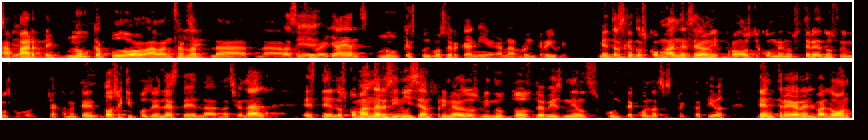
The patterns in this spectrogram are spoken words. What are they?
aparte, nunca pudo avanzar la, la, ofensiva de Giants, nunca estuvimos cerca ni a ganarlo, increíble. Mientras que los Commanders eran mi pronóstico menos tres, nos fuimos, como ya comenté, dos equipos del este de la Nacional. Este, los Commanders inician primero dos minutos, Davis Mills cumple con las expectativas de entregar el balón,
